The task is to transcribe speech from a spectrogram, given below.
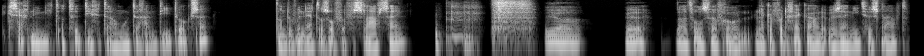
Ik zeg nu niet dat we digitaal moeten gaan detoxen. Dan doen we net alsof we verslaafd zijn. Ja, eh, laten we onszelf gewoon lekker voor de gek houden. We zijn niet verslaafd.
